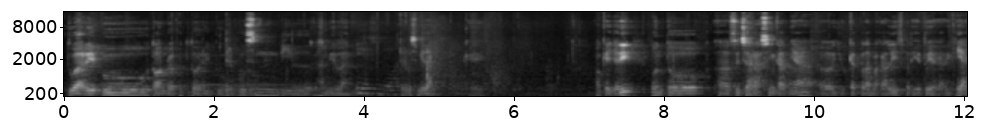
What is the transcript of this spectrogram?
2000 tahun berapa tuh 2000? 2009 2009. 2009 Oke. Oke, jadi untuk eh, sejarah singkatnya UCAT pertama kali seperti itu ya Kak Riki. Iya.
